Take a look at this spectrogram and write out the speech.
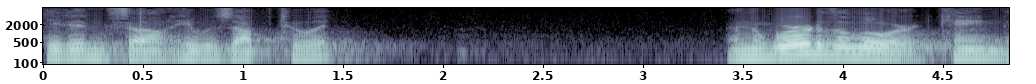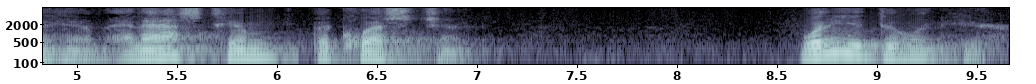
He didn't feel he was up to it. And the word of the Lord came to him and asked him the question What are you doing here?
